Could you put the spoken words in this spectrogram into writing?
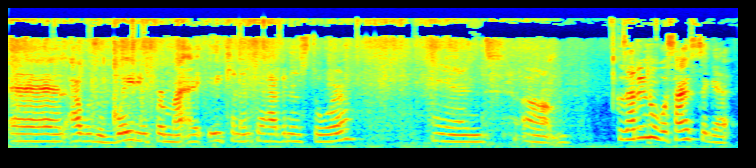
And I was waiting for my H&M to have it in store. And um, because I didn't know what size to get.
